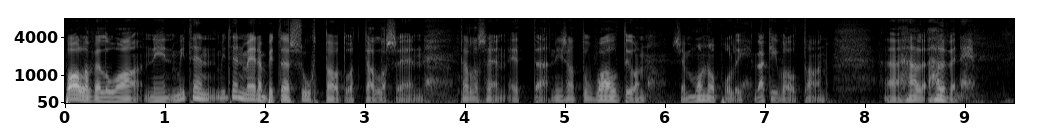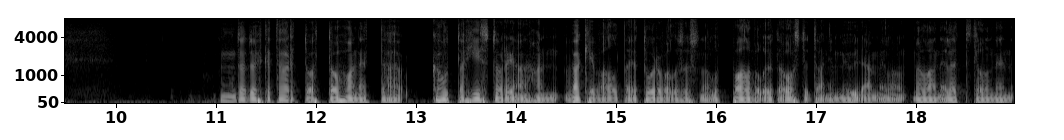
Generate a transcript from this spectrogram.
palvelua, niin miten, miten meidän pitäisi suhtautua tällaiseen, tällaiseen, että niin sanottu valtion se monopoli väkivaltaan häl, hälvenee? Mun täytyy ehkä tarttua tuohon, että kautta historianhan väkivalta ja turvallisuus on ollut palvelu, jota ostetaan ja myydään. Meillä on, me ollaan eletty tällainen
